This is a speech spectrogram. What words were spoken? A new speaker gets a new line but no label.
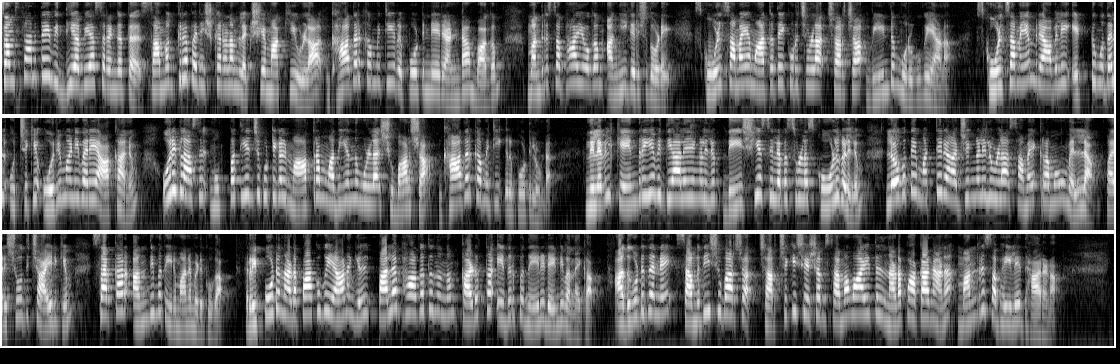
സംസ്ഥാനത്തെ വിദ്യാഭ്യാസ രംഗത്ത് സമഗ്ര പരിഷ്കരണം ലക്ഷ്യമാക്കിയുള്ള ഖാദർ കമ്മിറ്റി റിപ്പോർട്ടിന്റെ രണ്ടാം ഭാഗം മന്ത്രിസഭായോഗം അംഗീകരിച്ചതോടെ സ്കൂൾ സമയ മാറ്റത്തെക്കുറിച്ചുള്ള ചർച്ച വീണ്ടും മുറുകുകയാണ്. സ്കൂൾ സമയം രാവിലെ എട്ട് മുതൽ ഉച്ചയ്ക്ക് ഒരു മണി വരെ ആക്കാനും ഒരു ക്ലാസ്സിൽ മുപ്പത്തിയഞ്ച് കുട്ടികൾ മാത്രം മതിയെന്നുമുള്ള ശുപാർശ ഖാദർ കമ്മിറ്റി റിപ്പോർട്ടിലുണ്ട്. നിലവിൽ കേന്ദ്രീയ വിദ്യാലയങ്ങളിലും ദേശീയ സിലബസ് ഉള്ള സ്കൂളുകളിലും ലോകത്തെ മറ്റ് രാജ്യങ്ങളിലുള്ള സമയക്രമവുമെല്ലാം പരിശോധിച്ചായിരിക്കും സർക്കാർ അന്തിമ തീരുമാനമെടുക്കുക. റിപ്പോർട്ട് നടപ്പാക്കുകയാണെങ്കിൽ പല ഭാഗത്തു നിന്നും കടുത്ത എതിർപ്പ് നേരിടേണ്ടി വന്നേക്കാം. അതുകൊണ്ട് തന്നെ സമിതി ശുപാർശ ചർച്ചയ്ക്ക് ശേഷം സമവായത്തിൽ നടപ്പാക്കാനാണ് മന്ത്രിസഭയിലെ ധാരണ.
